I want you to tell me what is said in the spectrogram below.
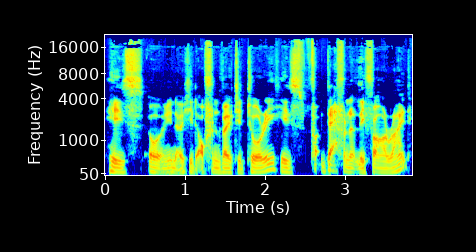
He's, or, you know, he'd often voted Tory. He's f- definitely far right.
